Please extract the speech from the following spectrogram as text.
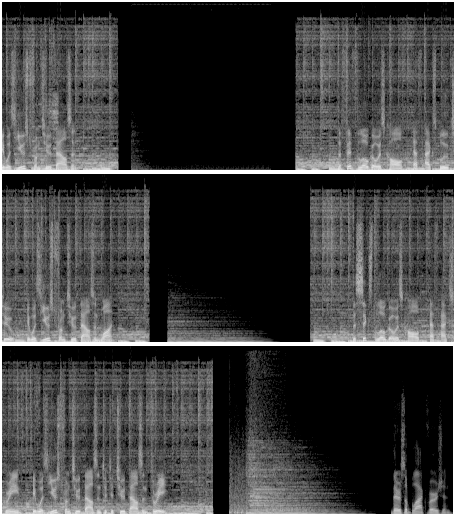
It was used from 2000. The fifth logo is called FX Blue 2. It was used from 2001. The sixth logo is called FX Green. It was used from 2002 to 2003. There's a black version.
